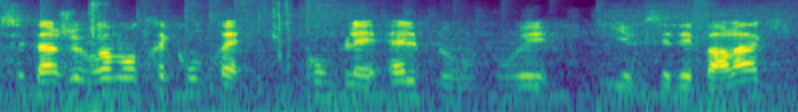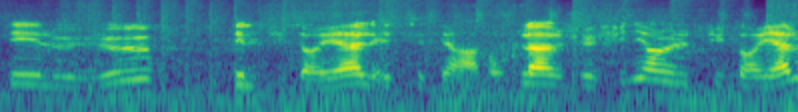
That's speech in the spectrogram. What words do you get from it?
c'est un jeu vraiment très complet. complet. Help, vous pouvez y accéder par là, quitter le jeu, le tutoriel, etc. Donc là, je vais finir le tutoriel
